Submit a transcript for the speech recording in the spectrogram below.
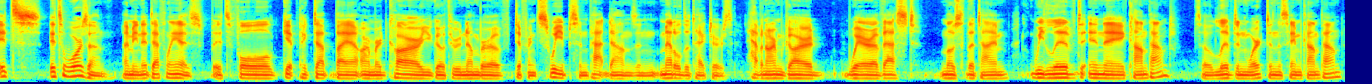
it's it's a war zone. I mean, it definitely is. It's full. Get picked up by an armored car. You go through a number of different sweeps and pat downs and metal detectors. Have an armed guard. Wear a vest most of the time. We lived in a compound, so lived and worked in the same compound.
